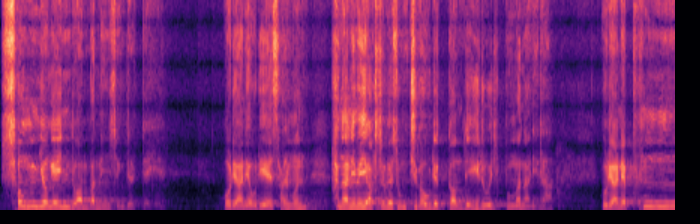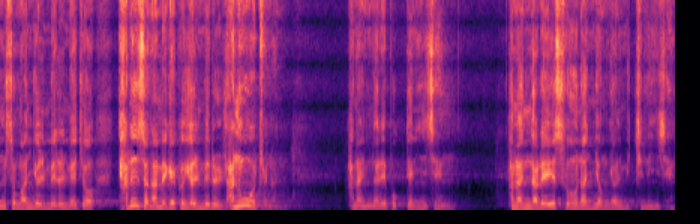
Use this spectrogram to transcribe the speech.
성령의 인도함 받는 인생 될 때에 올해 안에 우리의 삶은 하나님의 약속의 성취가 우리 가운데 이루어질 뿐만 아니라 우리 안에 풍성한 열매를 맺어 다른 사람에게 그 열매를 나누어 주는 하나님 나라의 복된 인생, 하나님 나라의 선한 영향을 미치는 인생,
